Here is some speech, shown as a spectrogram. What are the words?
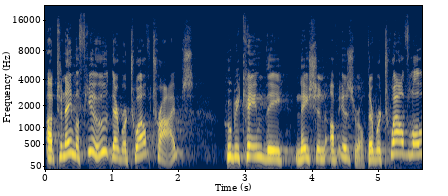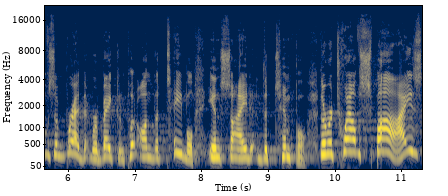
Uh, to name a few, there were 12 tribes who became the nation of Israel. There were 12 loaves of bread that were baked and put on the table inside the temple. There were 12 spies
